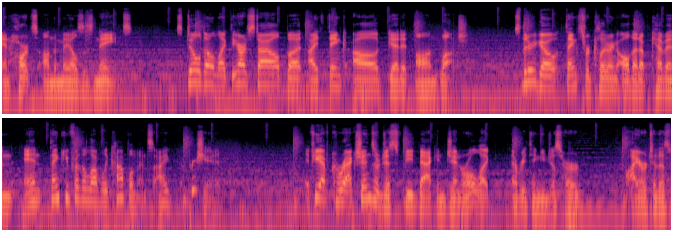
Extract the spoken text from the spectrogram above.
and hearts on the males' names. Still don't like the art style, but I think I'll get it on launch. So there you go. Thanks for clearing all that up, Kevin, and thank you for the lovely compliments. I appreciate it. If you have corrections or just feedback in general, like everything you just heard, prior to this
